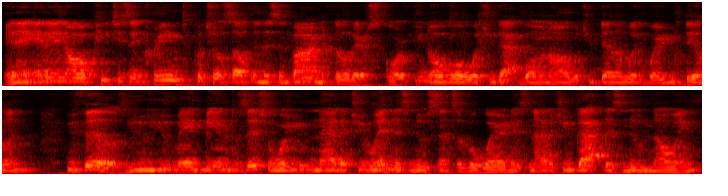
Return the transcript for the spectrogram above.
It ain't, it ain't all peaches and cream to put yourself in this environment though. There, Scorp. You know what you got going on, what you dealing with, where you dealing. You feels you you may be in a position where you now that you in this new sense of awareness, now that you got this new knowing,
